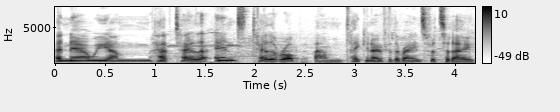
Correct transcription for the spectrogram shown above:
and now we um, have Taylor and Taylor Rob um, taking over the reins for today.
